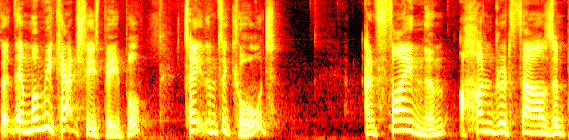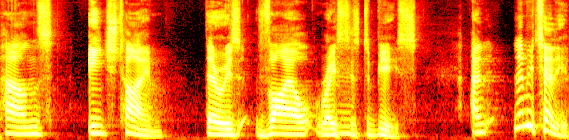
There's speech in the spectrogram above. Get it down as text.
But then when we catch these people, take them to court, and fine them £100,000 each time there is vile racist abuse. And let me tell you,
